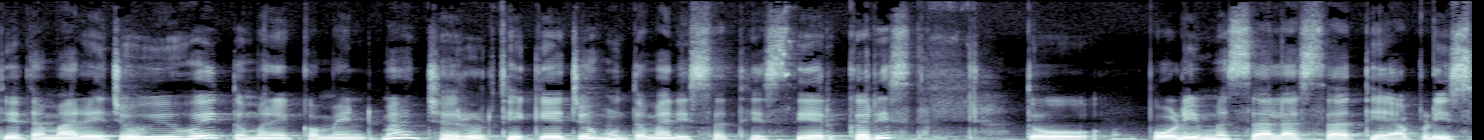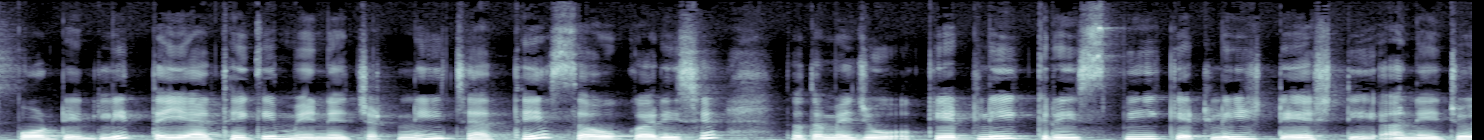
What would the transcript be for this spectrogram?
તે તમારે જોવી હોય તો મને કમેન્ટમાં જરૂરથી કહેજો, હું તમારી સાથે શેર કરીશ. તો પોળી મસાલા સાથે આપણી સ્પોટ ઇડલી તૈયાર થઈ ગઈ. મેં ચટણી સાથે સર્વ કરી છે. તો તમે જુઓ, કેટલી ક્રિસ્પી, કેટલી ટેસ્ટી અને જો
